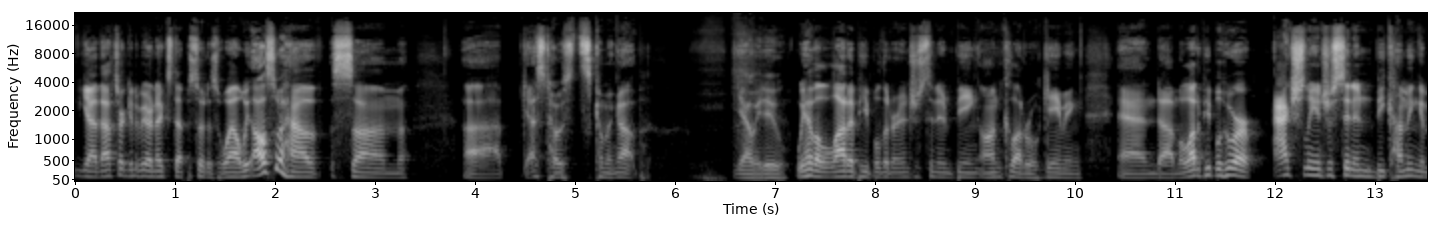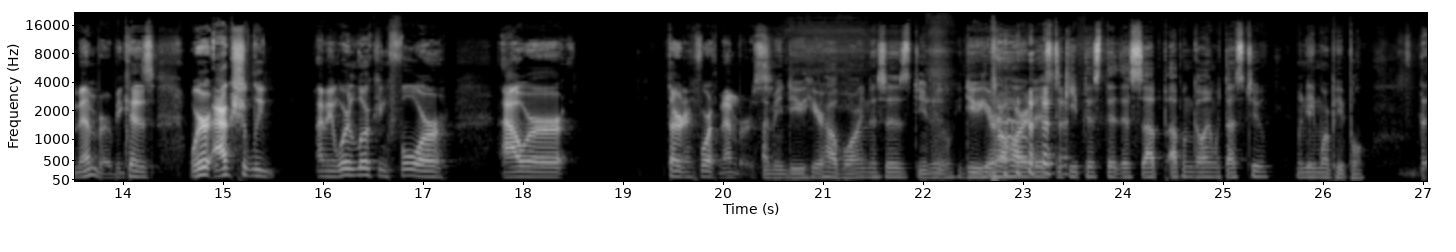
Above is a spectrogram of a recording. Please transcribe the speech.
yeah, that's going to be our next episode as well. We also have some uh guest hosts coming up. Yeah, we do. We have a lot of people that are interested in being on Collateral Gaming, and um, a lot of people who are actually interested in becoming a member because we're actually, I mean, we're looking for our third and fourth members. I mean, do you hear how boring this is? Do you know? Do you hear how hard it is to keep this this up up and going with us too? We need more people. D-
